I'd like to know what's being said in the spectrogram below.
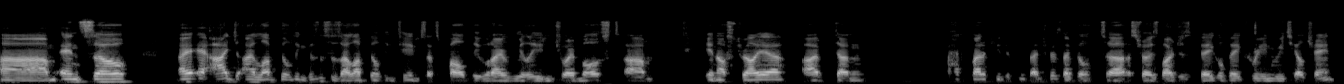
Um, and so I, I, I, love building businesses. I love building teams. That's probably what I really enjoy most. Um, in Australia, I've done, I had quite a few different ventures. I built uh, Australia's largest bagel bakery and retail chain.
